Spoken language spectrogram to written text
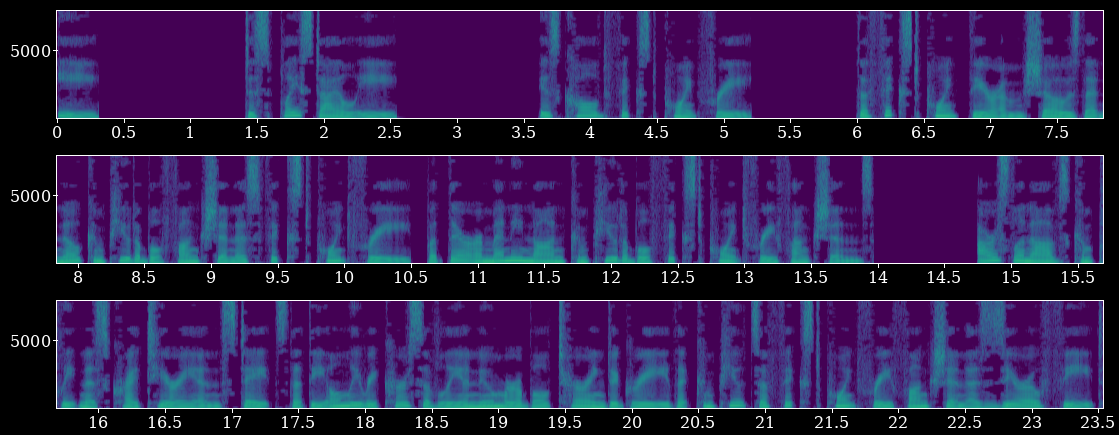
E. Display style e is called fixed point free. The fixed-point theorem shows that no computable function is fixed-point free, but there are many non-computable fixed-point free functions. Arslanov's completeness criterion states that the only recursively enumerable Turing degree that computes a fixed point free function is 0 feet,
